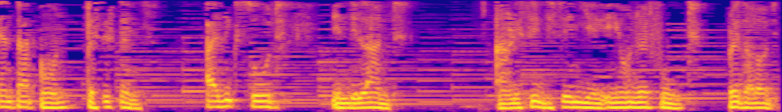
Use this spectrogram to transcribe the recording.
centered on persistence. Isaac sowed in the land and received the same year a hundredfold. Praise the Lord.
